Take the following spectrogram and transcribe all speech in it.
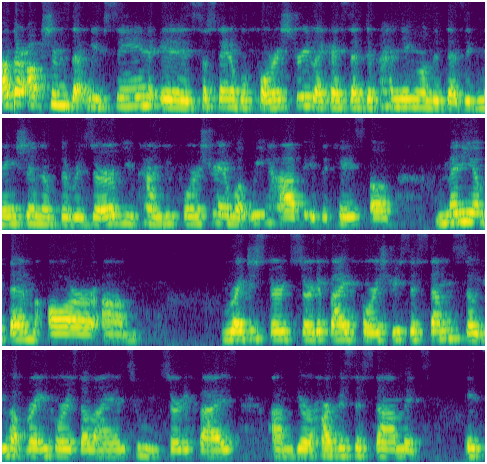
Other options that we've seen is sustainable forestry. Like I said, depending on the designation of the reserve, you can do forestry. And what we have is a case of many of them are um, registered certified forestry systems. So you have Rainforest Alliance who certifies um, your harvest system. It's it's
